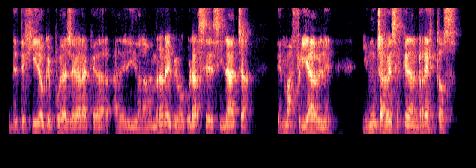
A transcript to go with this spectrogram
de tejido que pueda llegar a quedar adherido. La membrana epimacular se deshilacha, es más friable y muchas veces quedan restos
